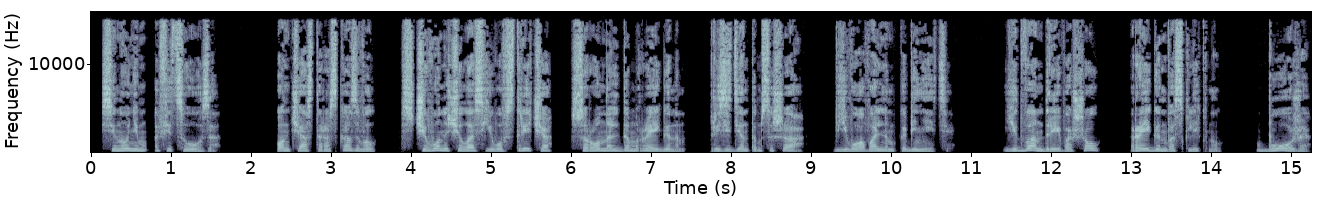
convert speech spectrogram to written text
— синоним официоза. Он часто рассказывал, с чего началась его встреча с Рональдом Рейганом, президентом США, в его овальном кабинете. Едва Андрей вошел, Рейган воскликнул. «Боже,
